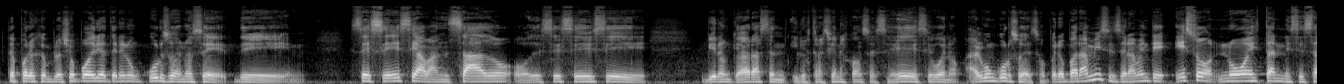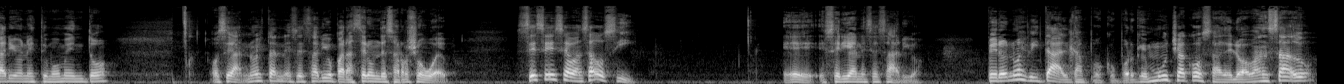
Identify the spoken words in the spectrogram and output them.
Entonces, por ejemplo, yo podría tener un curso, no sé, de CSS avanzado o de CSS, vieron que ahora hacen ilustraciones con CSS, bueno, algún curso de eso. Pero para mí, sinceramente, eso no es tan necesario en este momento. O sea, no es tan necesario para hacer un desarrollo web. CSS avanzado sí, eh, sería necesario. Pero no es vital tampoco, porque mucha cosa de lo avanzado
